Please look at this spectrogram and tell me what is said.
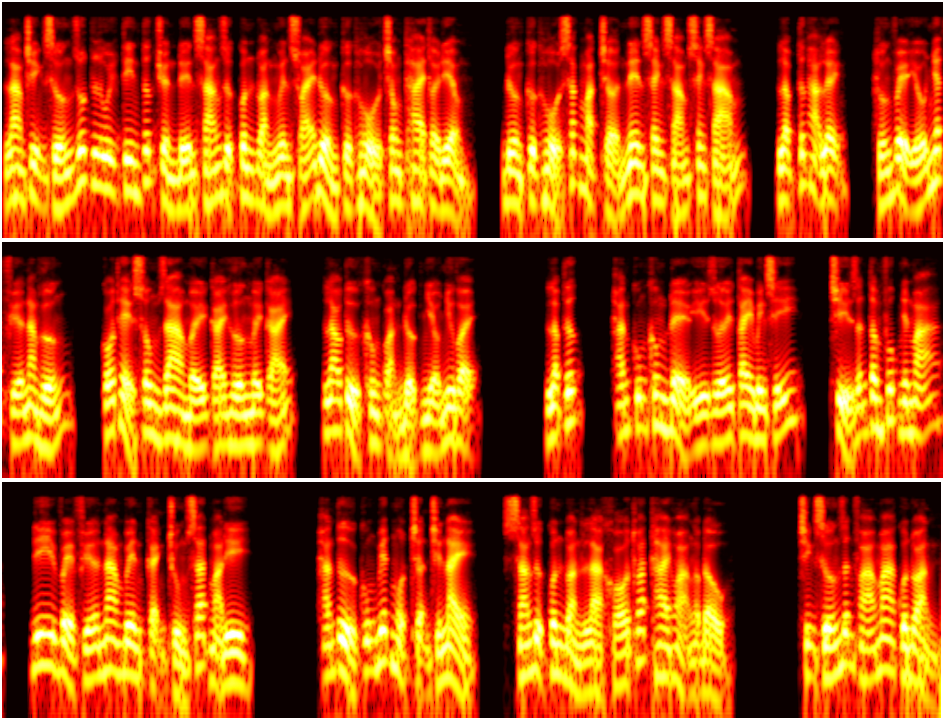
Làm trịnh sướng rút lui tin tức truyền đến sáng dự quân đoàn nguyên soái đường cực hổ trong thai thời điểm, đường cực hổ sắc mặt trở nên xanh xám xanh xám, lập tức hạ lệnh, hướng về yếu nhất phía nam hướng, có thể xông ra mấy cái hướng mấy cái, lao tử không quản được nhiều như vậy. Lập tức, hắn cũng không để ý dưới tay binh sĩ, chỉ dẫn tâm phúc nhân mã, đi về phía nam bên cạnh trùng sát mà đi. Hắn tử cũng biết một trận chiến này, sáng dự quân đoàn là khó thoát thai hỏa ngập đầu. Trịnh sướng dẫn phá ma quân đoàn,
